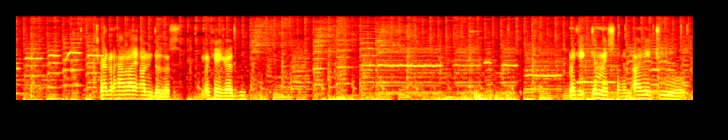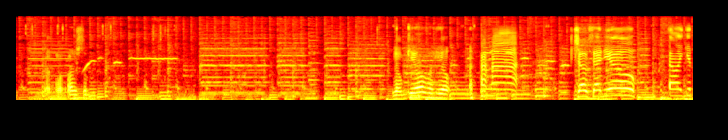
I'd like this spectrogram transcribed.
How do, how do I undo this? Okay, good. Okay, give me a second. I need to... Uh, what's the... Yo, get over here. Joke's on you! Now I get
